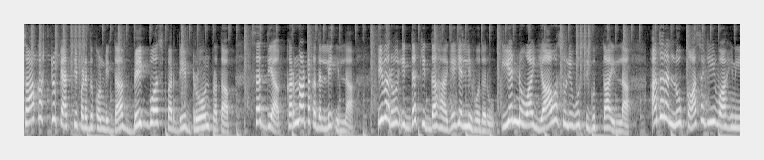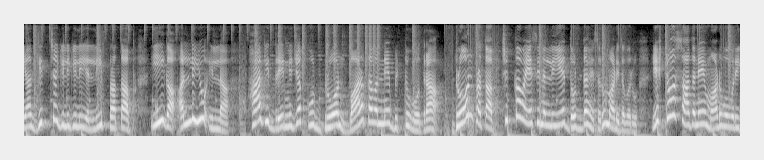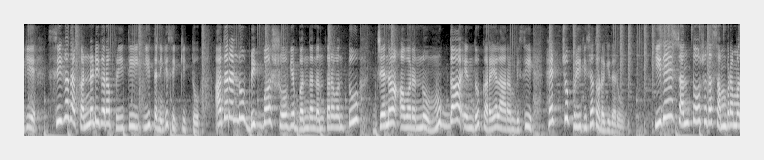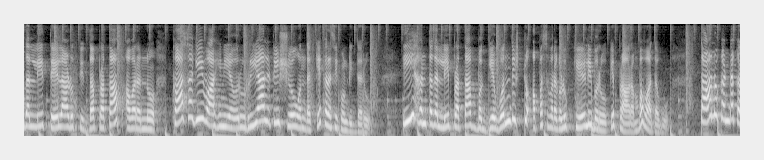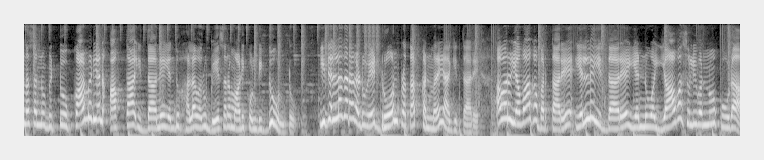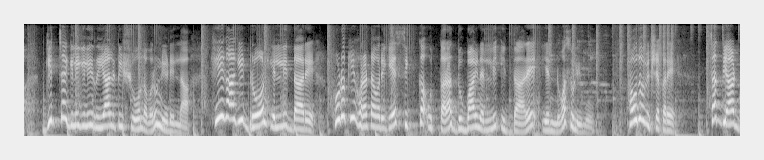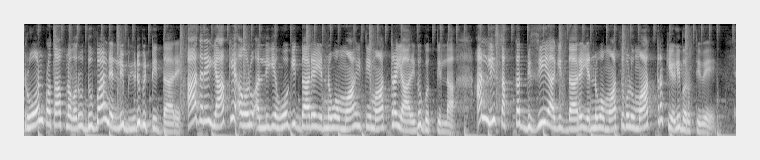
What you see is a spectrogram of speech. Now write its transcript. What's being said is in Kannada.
ಸಾಕಷ್ಟು ಖ್ಯಾತಿ ಪಡೆದುಕೊಂಡಿದ್ದ ಬಿಗ್ ಬಾಸ್ ಸ್ಪರ್ಧಿ ಡ್ರೋನ್ ಪ್ರತಾಪ್ ಸದ್ಯ ಕರ್ನಾಟಕದಲ್ಲಿ ಇಲ್ಲ. ಇವರು ಇದ್ದಕ್ಕಿದ್ದ ಹಾಗೆ ಎಲ್ಲಿ ಹೋದರು? ಎನ್ನುವ ಯಾವ ಸುಳಿವು ಸಿಗುತ್ತಾ ಇಲ್ಲ. ಅದರಲ್ಲೂ ಖಾಸಗಿ ವಾಹಿನಿಯ ಗಿಚ್ಚ ಗಿಲಿಗಿಲಿಯಲ್ಲಿ ಪ್ರತಾಪ್ ಈಗ ಅಲ್ಲಿಯೂ ಇಲ್ಲ. ಹಾಗಿದ್ರೆ ನಿಜಕ್ಕೂ ಡ್ರೋನ್ ಭಾರತವನ್ನೇ ಬಿಟ್ಟು ಹೋದ್ರಾ? ಡ್ರೋನ್ ಪ್ರತಾಪ್ ಚಿಕ್ಕ ವಯಸ್ಸಿನಲ್ಲಿಯೇ ದೊಡ್ಡ ಹೆಸರು ಮಾಡಿದವರು. ಎಷ್ಟೋ ಸಾಧನೆ ಮಾಡುವವರಿಗೆ ಸಿಗದ ಕನ್ನಡಿಗರ ಪ್ರೀತಿ ಈತನಿಗೆ ಸಿಕ್ಕಿತ್ತು. ಅದರಲ್ಲೂ ಬಿಗ್ ಬಾಸ್ ಶೋಗೆ ಬಂದ ನಂತರವಂತೂ ಜನ ಅವರನ್ನು ಮುಗ್ಧ ಎಂದು ಕರೆಯಲಾರಂಭಿಸಿ ಹೆಚ್ಚು ಪ್ರೀತಿಸತೊಡಗಿದರು. ಇದೇ ಸಂತೋಷದ ಸಂಭ್ರಮದಲ್ಲಿ ತೇಲಾಡುತ್ತಿದ್ದ ಪ್ರತಾಪ್ ಅವರನ್ನು ಖಾಸಗಿ ವಾಹಿನಿಯವರು ರಿಯಾಲಿಟಿ ಶೋ ಒಂದಕ್ಕೆ ಕರೆಸಿಕೊಂಡಿದ್ದರು. ಈ ಹಂತದಲ್ಲಿ ಪ್ರತಾಪ್ ಬಗ್ಗೆ ಒಂದಿಷ್ಟು ಅಪಸ್ವರಗಳು ಕೇಳಿಬರೋಕೆ ಪ್ರಾರಂಭವಾದವು. ತಾನು ಕಂಡ ಕನಸನ್ನು ಬಿಟ್ಟು ಕಾಮಿಡಿಯನ್ ಆಗ್ತಾ ಇದ್ದಾನೆ ಎಂದು ಹಲವರು ಬೇಸರ ಮಾಡಿಕೊಂಡಿದ್ದೂ ಉಂಟು. ಇದೆಲ್ಲದರ ನಡುವೆ ಡ್ರೋನ್ ಪ್ರತಾಪ್ ಕಣ್ಮರೆಯಾಗಿದ್ದಾರೆ. ಅವರು ಯಾವಾಗ ಬರ್ತಾರೆ, ಎಲ್ಲಿ ಇದ್ದಾರೆ ಎನ್ನುವ ಯಾವ ಸುಳಿವನ್ನೂ ಕೂಡ ಗಿಚ್ಚ ಗಿಲಿಗಿಲಿ ರಿಯಾಲಿಟಿ ಶೋನವರು ನೀಡಿಲ್ಲ. ಹೀಗಾಗಿ ಡ್ರೋನ್ ಎಲ್ಲಿದ್ದಾರೆ ಹುಡುಕಿ ಹೊರಟವರಿಗೆ ಸಿಕ್ಕ ಉತ್ತರ ದುಬೈನಲ್ಲಿ ಇದ್ದಾರೆ ಎನ್ನುವ ಸುಳಿವು. ಹೌದು ವೀಕ್ಷಕರೇ, ಸದ್ಯ ಡ್ರೋನ್ ಪ್ರತಾಪ್ನವರು ದುಬೈನಲ್ಲಿ ಬೀಡು ಬಿಟ್ಟಿದ್ದಾರೆ. ಆದರೆ ಯಾಕೆ ಅವರು ಅಲ್ಲಿಗೆ ಹೋಗಿದ್ದಾರೆ ಎನ್ನುವ ಮಾಹಿತಿ ಮಾತ್ರ ಯಾರಿಗೂ ಗೊತ್ತಿಲ್ಲ. ಅಲ್ಲಿ ಸಖತ್ ಬ್ಯುಸಿಯಾಗಿದ್ದಾರೆ ಎನ್ನುವ ಮಾತುಗಳು ಮಾತ್ರ ಕೇಳಿ ಬರುತ್ತಿವೆ.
